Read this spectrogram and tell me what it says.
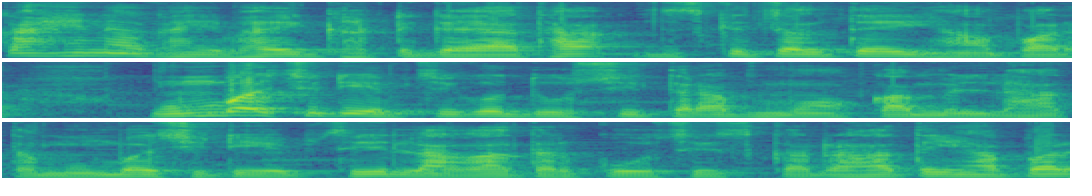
कहीं ना कहीं भाई घट गया था, जिसके चलते यहाँ पर मुंबई सिटी एफसी को दूसरी तरफ़ मौका मिल रहा था। मुंबई सिटी एफसी लगातार कोशिश कर रहा था यहाँ पर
